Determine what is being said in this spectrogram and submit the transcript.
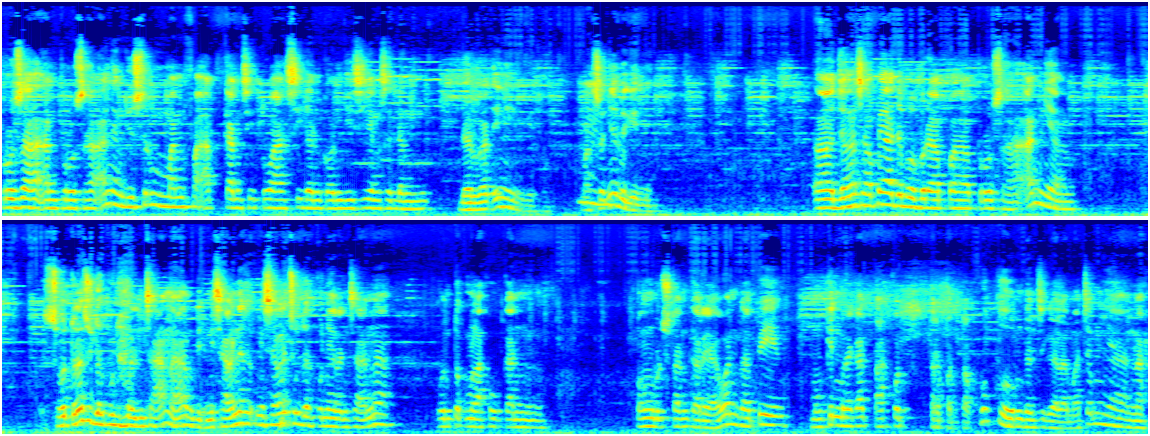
perusahaan-perusahaan yang justru memanfaatkan situasi dan kondisi yang sedang darurat ini gitu. Maksudnya begini. eh, jangan sampai ada beberapa perusahaan yang sebetulnya sudah punya rencana begitu. Misalnya misalnya sudah punya rencana untuk melakukan pengurusan karyawan tapi mungkin mereka takut terpetok hukum dan segala macamnya. Nah,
